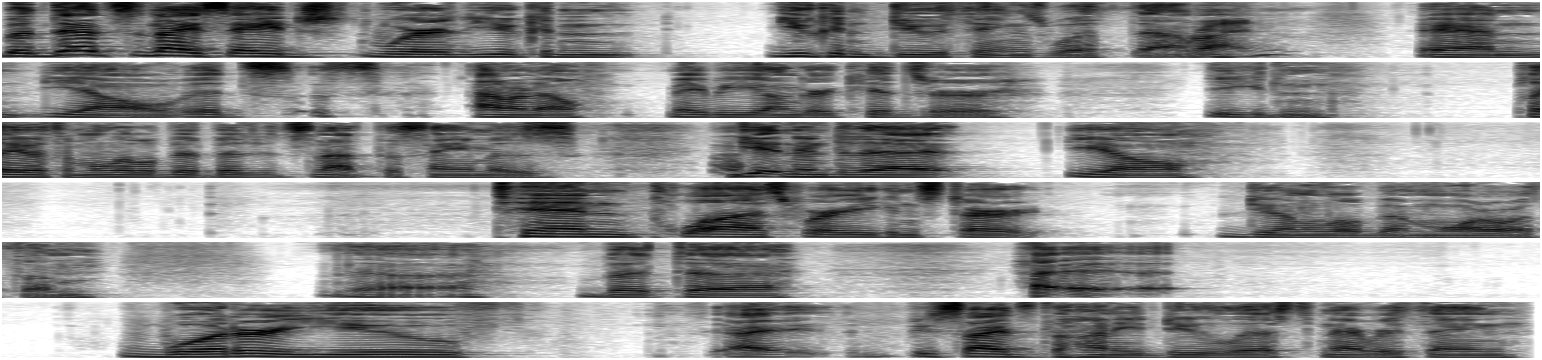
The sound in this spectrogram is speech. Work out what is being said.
but that's a nice age where you can you can do things with them Right. And you know it's, it's i don't know maybe younger kids are you can play with them a little bit but it's not the same as getting into that you know 10 plus where you can start doing a little bit more with them uh, but uh, what are you I, besides the honeydew list and everything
